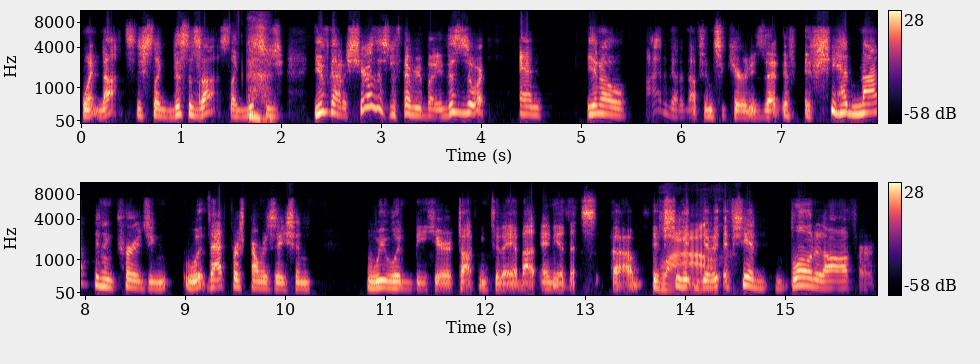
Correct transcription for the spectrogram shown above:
went nuts. She's like, "This is us. Like this is you've got to share this with everybody. This is where." And you know, I've got enough insecurities that if, if she had not been encouraging with that first conversation, we wouldn't be here talking today about any of this. Um, if wow. she had given, if she had blown it off or,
